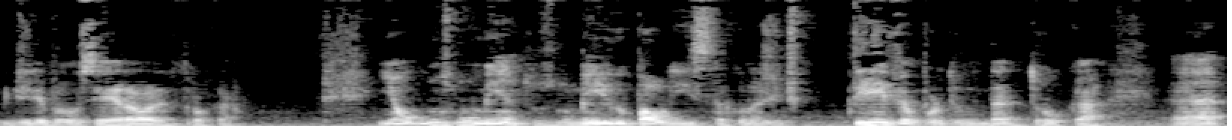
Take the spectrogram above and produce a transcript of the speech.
eu diria para você, era hora de trocar. Em alguns momentos, no meio do Paulista, quando a gente teve a oportunidade de trocar, é,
